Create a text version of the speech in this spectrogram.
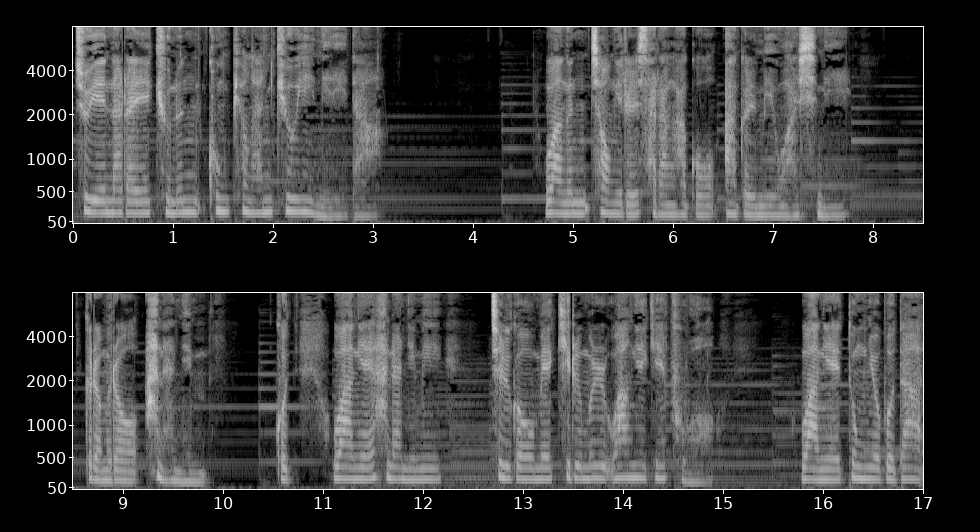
주의 나라의 규는 공평한 규이니이다. 왕은 정의를 사랑하고 악을 미워하시니, 그러므로 하나님, 곧 왕의 하나님이 즐거움의 기름을 왕에게 부어 왕의 동료보다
